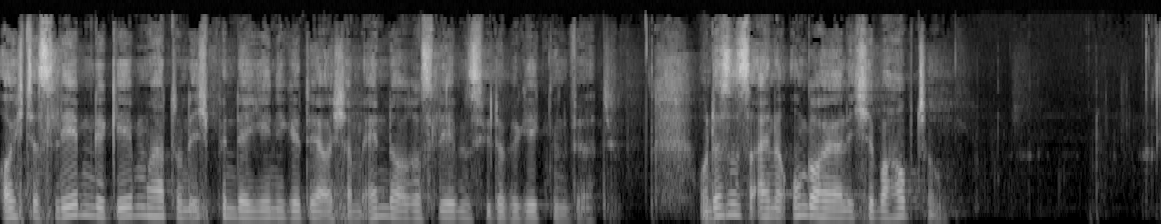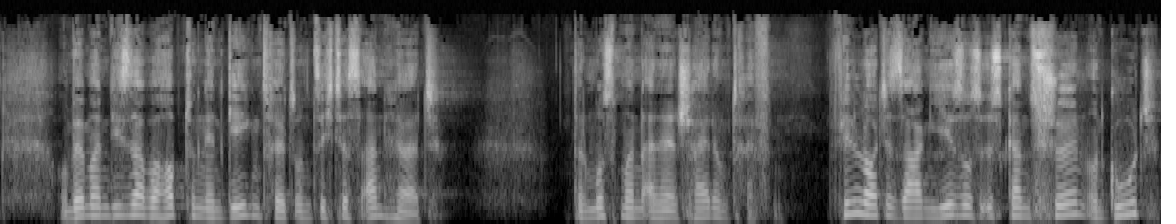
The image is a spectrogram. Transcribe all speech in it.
euch das Leben gegeben hat und ich bin derjenige, der euch am Ende eures Lebens wieder begegnen wird. Und das ist eine ungeheuerliche Behauptung. Und wenn man dieser Behauptung entgegentritt und sich das anhört, dann muss man eine Entscheidung treffen. Viele Leute sagen, Jesus ist ganz schön und gut.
